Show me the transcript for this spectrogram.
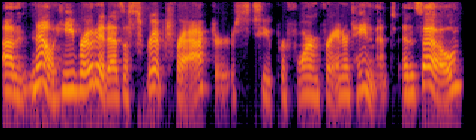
Um, no, he wrote it as a script for actors to perform for entertainment. And so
